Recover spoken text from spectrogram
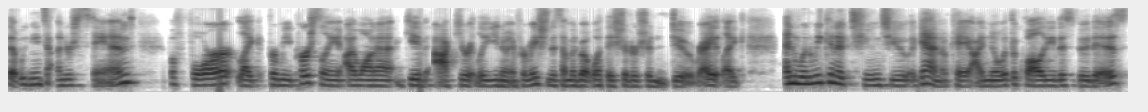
that we need to understand before like for me personally i want to give accurately you know information to someone about what they should or shouldn't do right like and when we can attune to again okay i know what the quality of this food is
